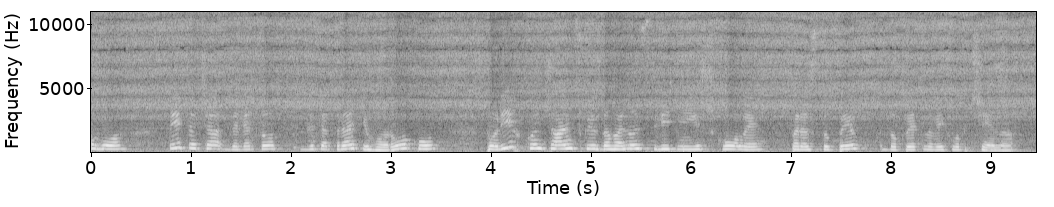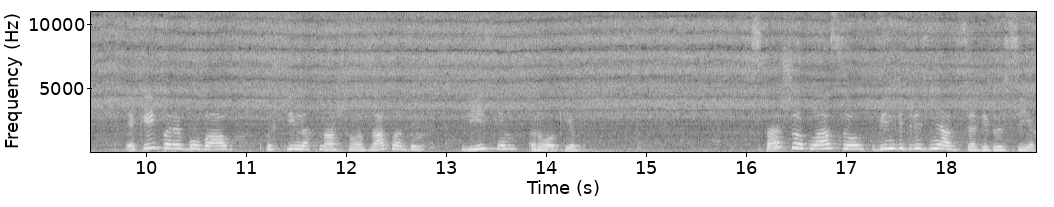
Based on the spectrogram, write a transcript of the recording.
1963 року поріг Кончанської загальноосвітньої школи переступив допитливий хлопчина, який перебував у стінах нашого закладу 8 років. З першого класу він відрізнявся від усіх.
